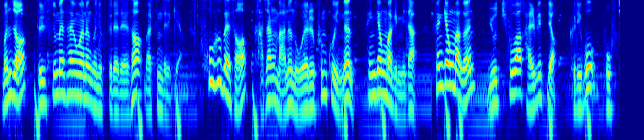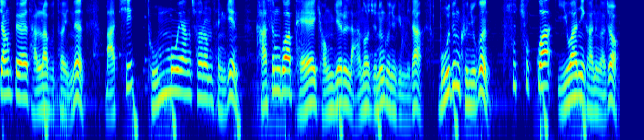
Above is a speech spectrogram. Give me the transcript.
먼저 들숨에 사용하는 근육들에 대해서 말씀드릴게요. 호흡에서 가장 많은 오해를 품고 있는 횡격막입니다. 횡격막은 요추와 갈비뼈 그리고 복장뼈에 달라붙어 있는 마치 돔 모양처럼 생긴 가슴과 배의 경계를 나눠주는 근육입니다. 모든 근육은 수축과 이완이 가능하죠.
